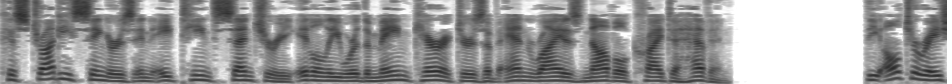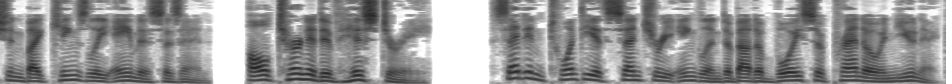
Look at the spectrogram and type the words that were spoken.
Castrati singers in 18th-century Italy were the main characters of Anne Rice's novel Cry to Heaven. The Alteration by Kingsley Amis is an alternative history Set in 20th-century England about a boy soprano and eunuch.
